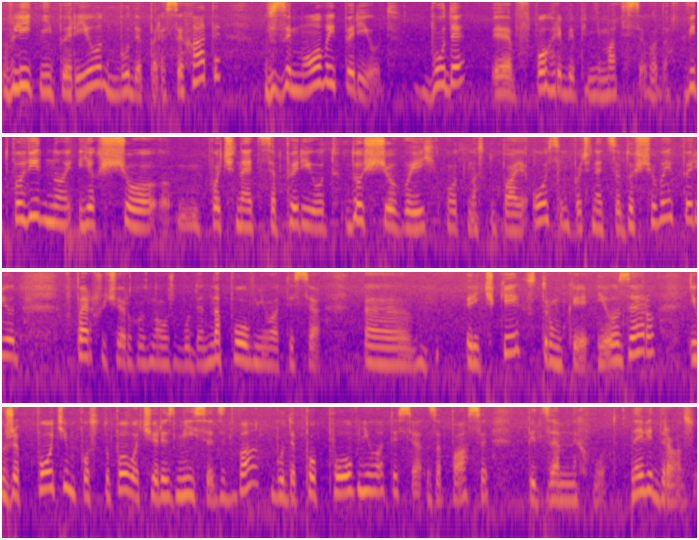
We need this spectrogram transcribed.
в літній період буде пересихати, в зимовий період буде в погрібі підніматися вода. Відповідно, якщо почнеться період дощовий, от наступає осінь, почнеться дощовий період, в першу чергу знову ж буде наповнюватися. Е, Річки, струмки і озеро, і вже потім поступово через місяць-два буде поповнюватися запаси підземних вод. Не відразу.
